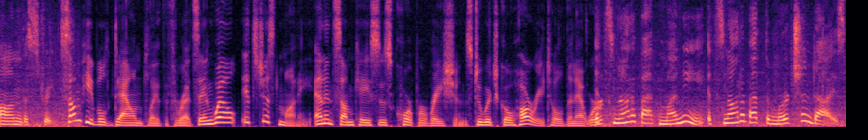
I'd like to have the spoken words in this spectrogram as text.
on the street. Some people downplay the threat, saying, well, it's just money, and in some cases, corporations, to which Gohari told the network. It's not about money. It's not about the merchandise.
